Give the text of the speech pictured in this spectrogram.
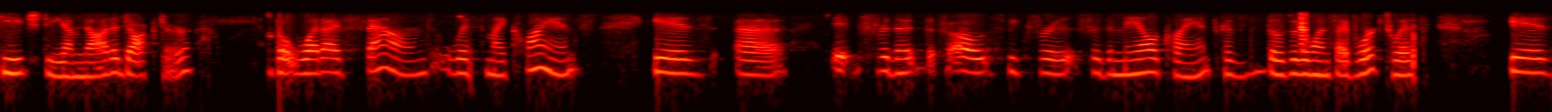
PhD. I'm not a doctor, but what I've found with my clients is. Uh, it, for the, I'll speak for for the male clients because those are the ones I've worked with is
